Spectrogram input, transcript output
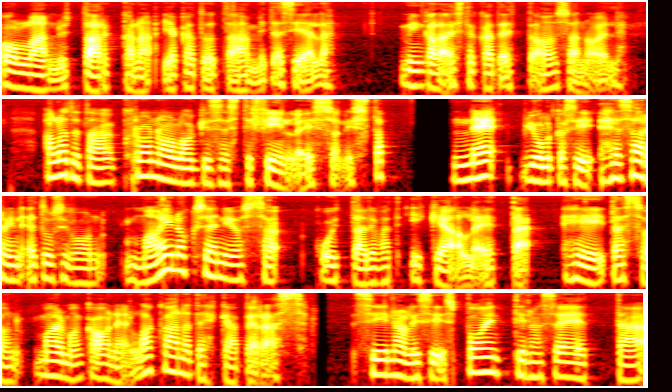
ollaan nyt tarkkana ja katsotaan, mitä siellä minkälaista katetta on sanoille. Aloitetaan kronologisesti Finlaysonista. Ne julkaisi Hesarin etusivun mainoksen, jossa kuittailivat Ikealle, että hei, tässä on maailman kaunein lakana, tehkää perässä. Siinä oli siis pointtina se, että,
